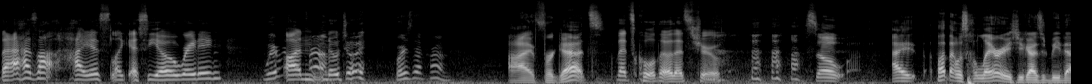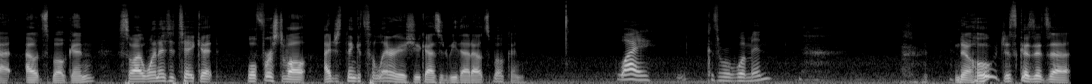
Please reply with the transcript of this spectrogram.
that has the highest like SEO rating Where was on that from? No Joy. Where's that from? I forget. That's cool though. That's true. So I thought that was hilarious you guys would be that outspoken. So I wanted to take it. Well, first of all, I just think it's hilarious you guys would be that outspoken. Why? Because we're women. No, just because it's a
